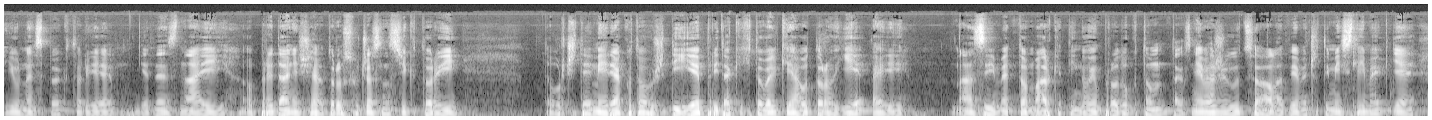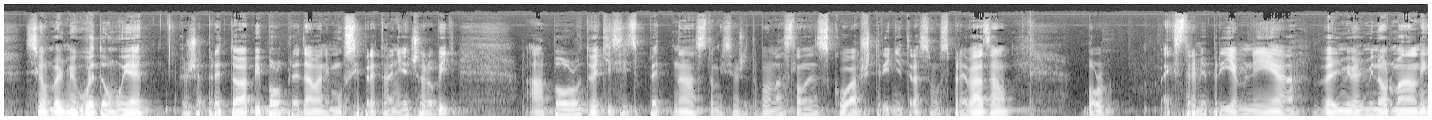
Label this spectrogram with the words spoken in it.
UNESCO, ktorý je jeden z najpredanejších autorov v súčasnosti, ktorý do určitej miery, ako to vždy je pri takýchto veľkých autoroch, je aj nazvime to marketingovým produktom, tak znevažujúco, ale vieme, čo tým myslíme, kde si on veľmi uvedomuje, že preto, aby bol predávaný, musí preto aj niečo robiť. A bol v 2015, to myslím, že to bol na Slovensku a 4 dní teraz som ho sprevádzal. Bol extrémne príjemný a veľmi, veľmi normálny.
